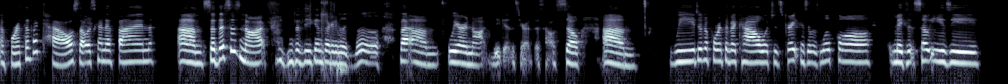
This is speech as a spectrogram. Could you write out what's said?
a fourth of a cow so that was kind of fun um so this is not from the vegans are going to be like but um we are not vegans here at this house so um we did a fourth of a cow which is great because it was local makes it so easy,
